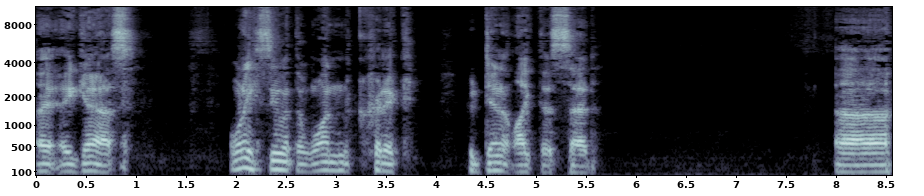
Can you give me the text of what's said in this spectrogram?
I, I guess. I want to see what the one critic who didn't like this said. Uh,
